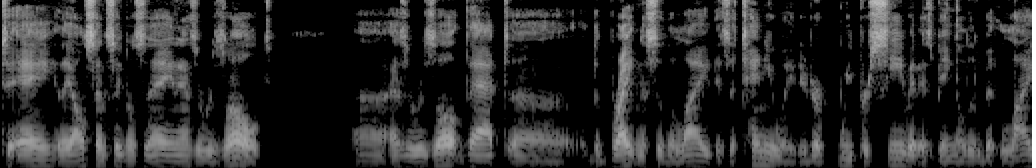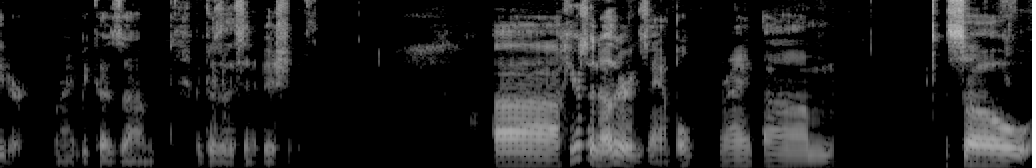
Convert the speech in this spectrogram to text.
to A. They all send signals to A, and as a result, uh, as a result, that uh, the brightness of the light is attenuated, or we perceive it as being a little bit lighter, right? Because um, because of this inhibition. Uh, here's another example, right? Um, so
